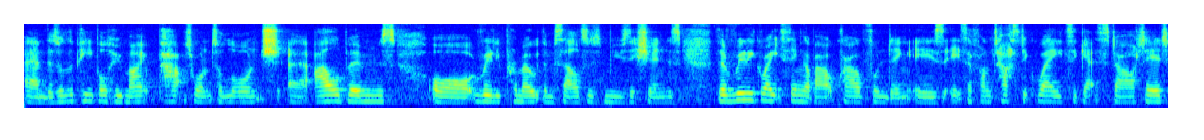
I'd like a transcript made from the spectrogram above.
um, there's other people who might perhaps want to launch uh, albums or really promote themselves as musicians. The really great thing about crowdfunding is it's a fantastic way to get started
